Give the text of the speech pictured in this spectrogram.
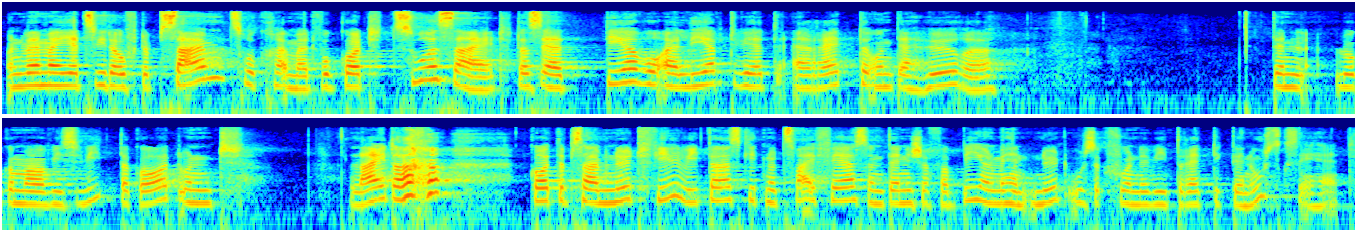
Und wenn wir jetzt wieder auf den Psalm zurückkommen, wo Gott zusagt, dass er dir, wo er liebt wird, erretten und erhören, dann schauen wir wie es weitergeht. Und leider geht der Psalm nicht viel weiter. Es gibt nur zwei Verse und dann ist er vorbei und wir haben nicht herausgefunden, wie die Rettung denn ausgesehen hat.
